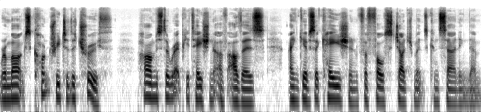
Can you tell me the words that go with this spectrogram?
remarks contrary to the truth harms the reputation of others and gives occasion for false judgments concerning them.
